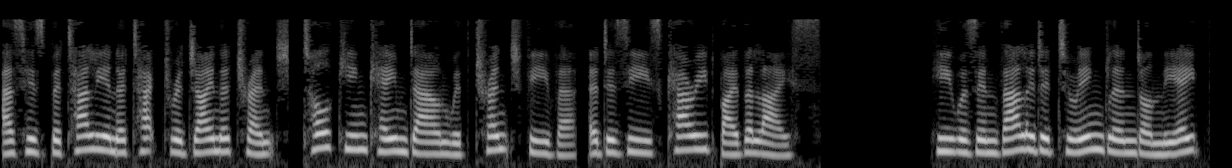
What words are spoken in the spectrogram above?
as his battalion attacked Regina Trench, Tolkien came down with trench fever, a disease carried by the lice. He was invalided to England on 8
